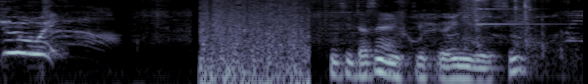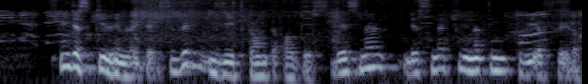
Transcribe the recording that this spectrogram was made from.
do it! Since he doesn't have flicker anyway, see? You can just kill him like that. It's very easy to counter Aldous. There's not there's actually nothing to be afraid of.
